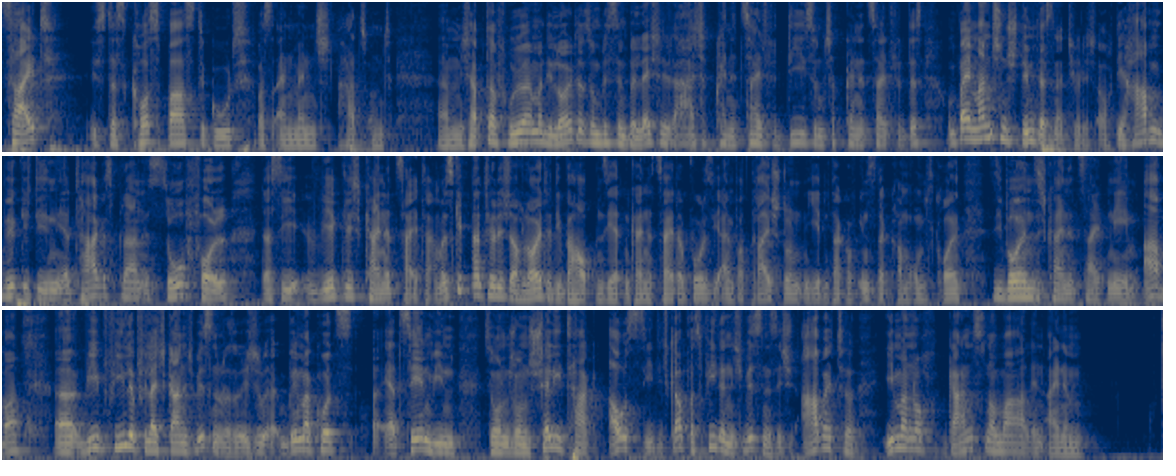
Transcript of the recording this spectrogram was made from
Zeit ist das kostbarste Gut, was ein Mensch hat. Und Ähm, ich habe da früher immer die Leute so ein bisschen belächelt, ah, ich habe keine Zeit für dies und ich habe keine Zeit für das. Und bei manchen stimmt das natürlich auch. Die haben wirklich, die, ihr Tagesplan ist so voll, dass sie wirklich keine Zeit haben. Es gibt natürlich auch Leute, die behaupten, sie hätten keine Zeit, obwohl sie einfach drei Stunden jeden Tag auf Instagram rumscrollen. Sie wollen sich keine Zeit nehmen. Aber äh, wie viele vielleicht gar nicht wissen oder so, ich will mal kurz erzählen, wie ein, so ein, so ein Shelly-Tag aussieht. Ich glaube, was viele nicht wissen, ist, ich arbeite immer noch ganz normal in einem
